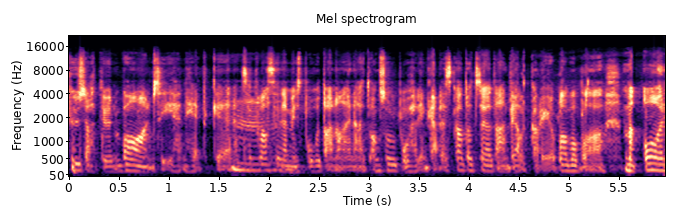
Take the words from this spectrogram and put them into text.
pysähtyyn vaan siihen hetkeen. Mm. Että se klassinen, mistä puhutaan aina, että onko sulla puhelin kädessä, katsot sä jotain telkkaria, bla bla bla. Mä oon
